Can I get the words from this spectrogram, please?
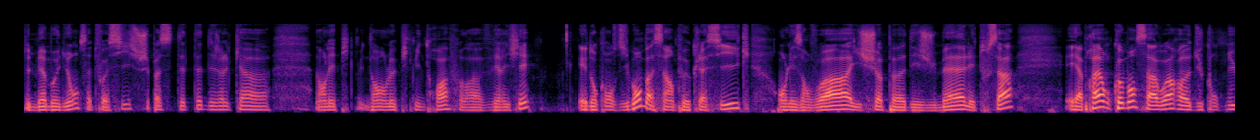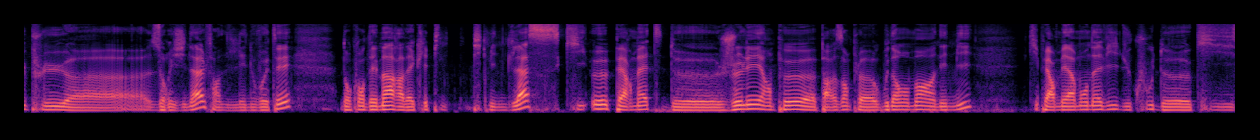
de même cette fois-ci. Je sais pas si c'était peut-être déjà le cas dans, dans le Pikmin 3, faudra vérifier. Et donc on se dit, bon, bah, c'est un peu classique, on les envoie, ils chopent des jumelles et tout ça. Et après, on commence à avoir euh, du contenu plus euh, original, enfin les nouveautés. Donc on démarre avec les Pi- Pikmin glace qui, eux, permettent de geler un peu, euh, par exemple, au bout d'un moment, un ennemi, qui permet, à mon avis, du coup, de qui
